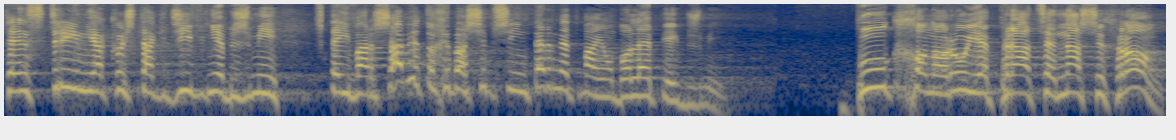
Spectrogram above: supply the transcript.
Ten stream jakoś tak dziwnie brzmi. W tej Warszawie to chyba szybszy internet mają, bo lepiej brzmi. Bóg honoruje pracę naszych rąk.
